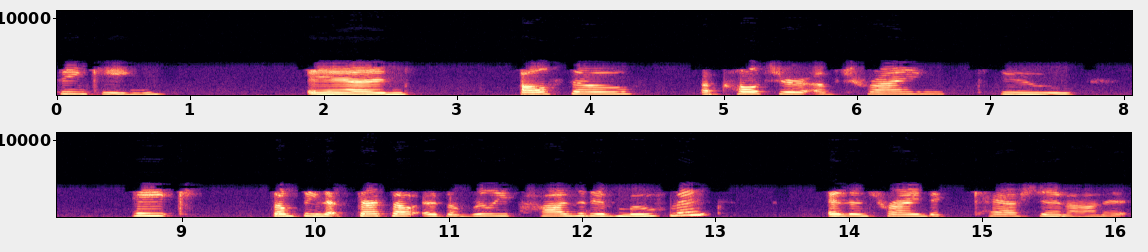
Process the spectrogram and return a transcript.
thinking and also a culture of trying to take something that starts out as a really positive movement and then trying to cash in on it.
